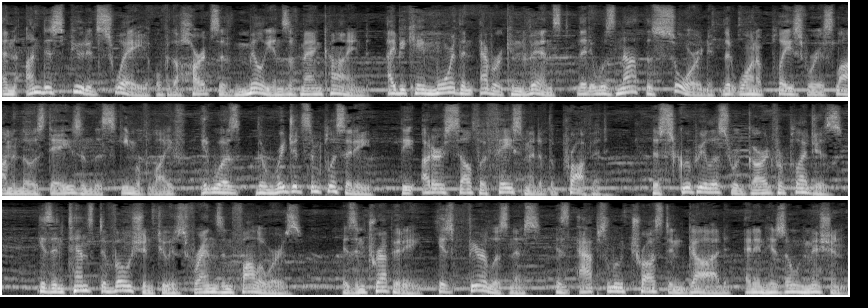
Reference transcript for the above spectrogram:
an undisputed sway over the hearts of millions of mankind. I became more than ever convinced that it was not the sword that won a place for Islam in those days in the scheme of life. It was the rigid simplicity, the utter self-effacement of the Prophet, the scrupulous regard for pledges, his intense devotion to his friends and followers, his intrepidity, his fearlessness, his absolute trust in God and in his own mission.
